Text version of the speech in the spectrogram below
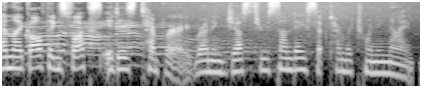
And like all things Flux, it is temporary, running just through Sunday, September 29th.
